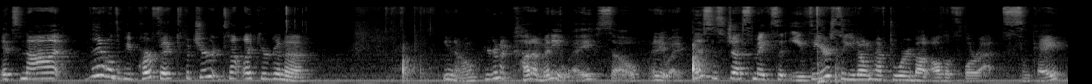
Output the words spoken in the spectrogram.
it's not, they don't have to be perfect, but you're, it's not like you're gonna, you know, you're gonna cut them anyway. So anyway, this is just makes it easier so you don't have to worry about all the florets, okay?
